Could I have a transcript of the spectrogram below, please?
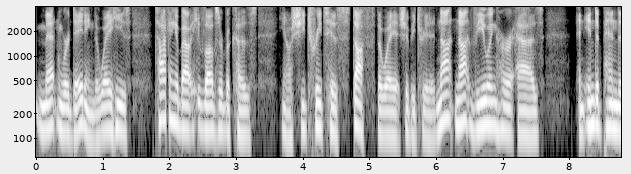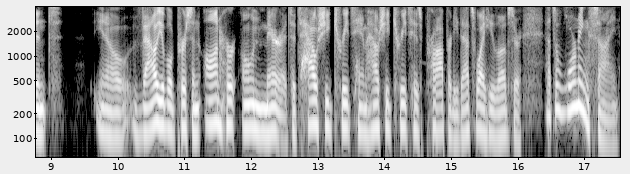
met and were dating, the way he's talking about he loves her because, you know, she treats his stuff the way it should be treated, not not viewing her as an independent you know, valuable person on her own merits. It's how she treats him, how she treats his property. That's why he loves her. That's a warning sign.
